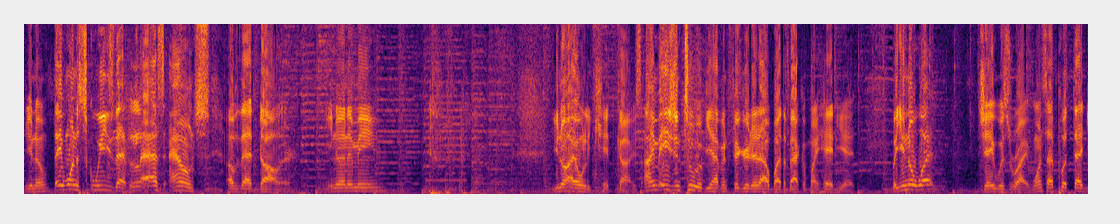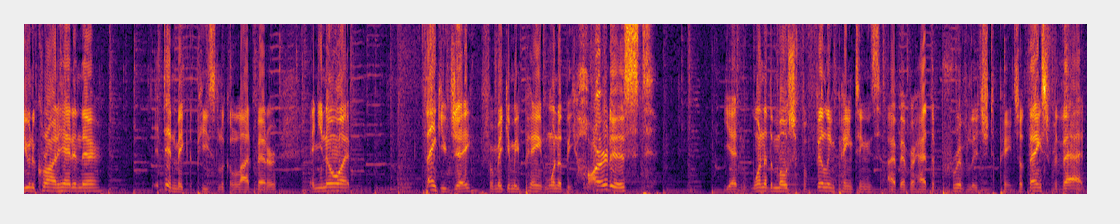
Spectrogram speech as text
You know, they want to squeeze that last ounce of that dollar. You know what I mean? you know I only kid, guys. I'm Asian too if you haven't figured it out by the back of my head yet. But you know what? Jay was right. Once I put that Unicron head in there, it did make the piece look a lot better. And you know what? Thank you, Jay, for making me paint one of the hardest, yet one of the most fulfilling paintings I've ever had the privilege to paint. So thanks for that.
